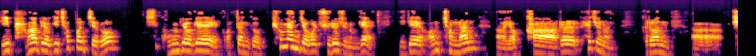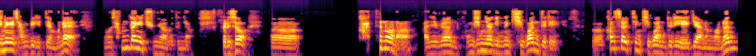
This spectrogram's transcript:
이 방화벽이 첫 번째로 공격의 어떤 그 표면적을 줄여주는 게 이게 엄청난 어, 역할을 해주는 그런 어, 기능의 장비이기 때문에 어, 상당히 중요하거든요. 그래서 어, 파트너나 아니면 공신력 있는 기관들이 어, 컨설팅 기관들이 얘기하는 거는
